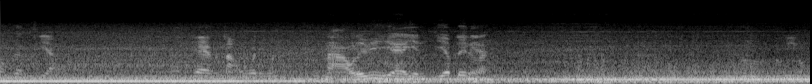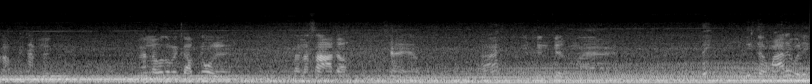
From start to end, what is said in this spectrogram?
วกเครื่องเสียง แอร์มันหนาววันนี้วะหนาวเลยพี่แอร์เย็นเจี๊ยบเลยเนี่ยนี่เขากลับไม่ทันเลยงั้นเราต้องไปกลับโน่นเลยสารศาสตร์เหรอใช่ครับฮะขึ้นเกิดมาเฮ้ยนี่เกิดมาได้ป่ะดิ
